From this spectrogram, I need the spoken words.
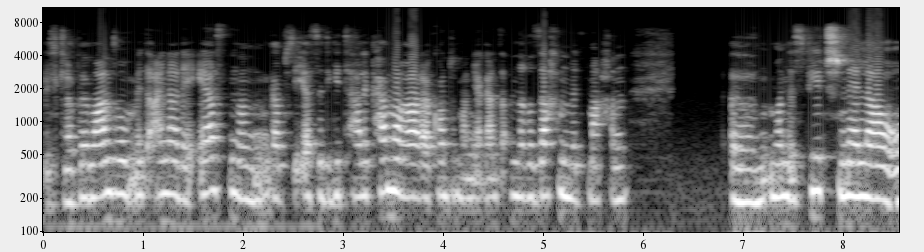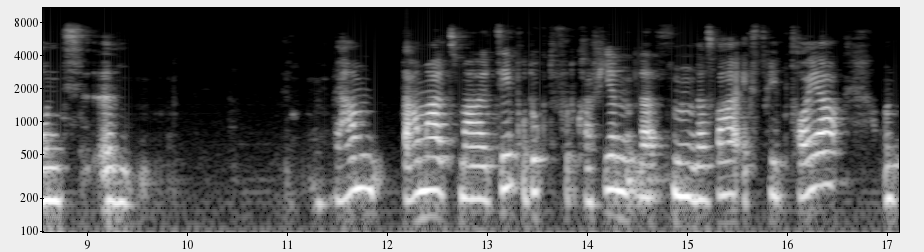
ich glaube, wir waren so mit einer der ersten, dann gab es die erste digitale Kamera, da konnte man ja ganz andere Sachen mitmachen. Ähm, man ist viel schneller und ähm, wir haben damals mal zehn Produkte fotografieren lassen. Das war extrem teuer und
